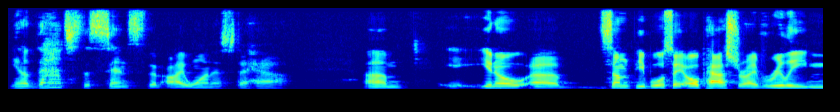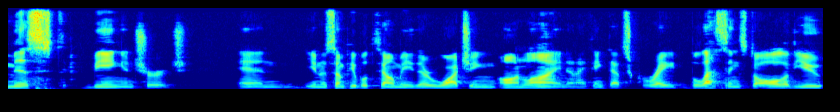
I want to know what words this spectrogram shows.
You know, that's the sense that I want us to have. Um, you know, uh, some people will say, Oh, Pastor, I've really missed being in church. And, you know, some people tell me they're watching online, and I think that's great. Blessings to all of you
